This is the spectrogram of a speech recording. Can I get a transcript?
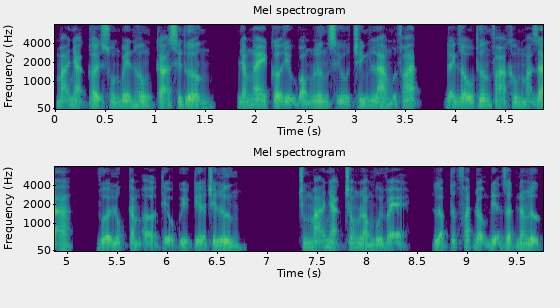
Mã nhạc cởi xuống bên hông cá xin thương, nhắm ngay cờ hiệu bóng lưng siêu chính là một phát, đánh dấu thương phá không mà ra, vừa lúc cắm ở tiểu quỷ kia trên lưng. Chúng mã nhạc trong lòng vui vẻ, lập tức phát động điện giật năng lực,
